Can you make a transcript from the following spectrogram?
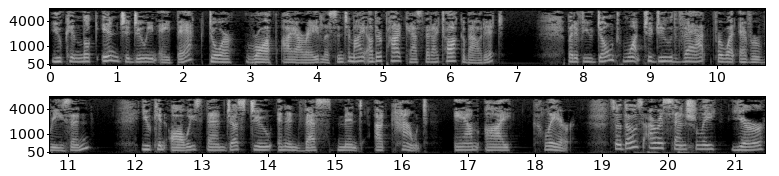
you can look into doing a backdoor Roth IRA. Listen to my other podcast that I talk about it. But if you don't want to do that for whatever reason, you can always then just do an investment account. Am I clear? So those are essentially your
